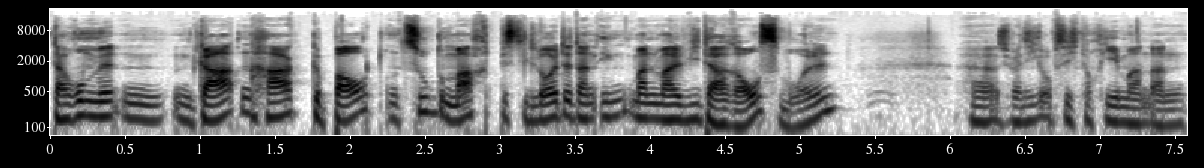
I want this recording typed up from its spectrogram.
Darum wird ein, ein Gartenhag gebaut und zugemacht, bis die Leute dann irgendwann mal wieder raus wollen. Äh, ich weiß nicht, ob sich noch jemand an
